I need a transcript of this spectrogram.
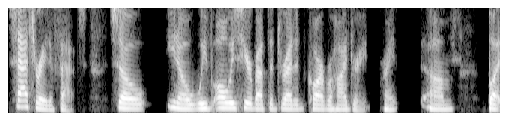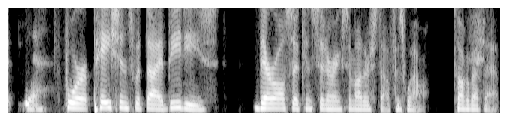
saturated fats. So you know we've always hear about the dreaded carbohydrate, right? Um, but yeah. for patients with diabetes, they're also considering some other stuff as well. Talk about that.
